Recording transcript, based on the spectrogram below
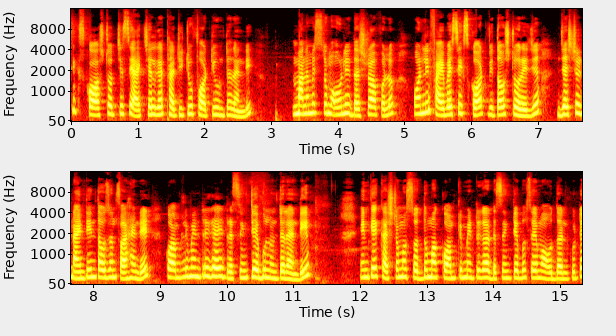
సిక్స్ కాస్ట్ వచ్చేసి యాక్చువల్గా థర్టీ టు ఫార్టీ ఉంటుందండి. మనం ఇష్టం ఓన్లీ దసరా ఆఫర్లో only five by six cot without storage just nineteen thousand five hundred కాంప్లిమెంటరీగా ఈ డ్రెస్సింగ్ టేబుల్ ఉంటుందండి. ఇన్కే కస్టమర్స్ వద్దు మాకు కాంప్లిమెంటరీగా డ్రెస్సింగ్ టేబుల్స్ ఏమి అవుద్దు అనుకుంటే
